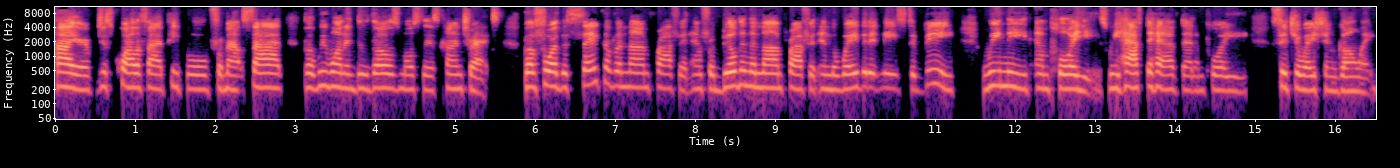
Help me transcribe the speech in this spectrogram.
hire just qualified people from outside, but we want to do those mostly as contracts. But for the sake of a nonprofit and for building the nonprofit in the way that it needs to be, we need employees. We have to have that employee situation going.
